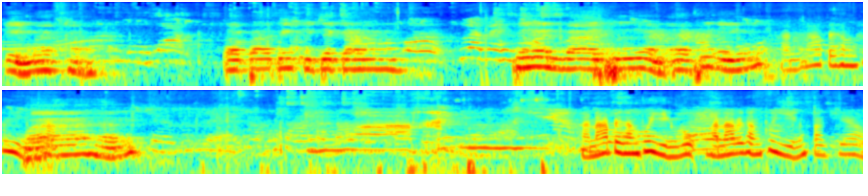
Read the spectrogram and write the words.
เก่งมากค่ะ ต่อไปเป็นกิจกรรมเพื่อนไหว้เพื่อนอะผู้หญิงหันหน้าไปทางผู้หญิงมาค่ะหันหันหน้าไปทางผู้หญิงลูกหันหน้าไปทางผู้หญิงปลาแก้ว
